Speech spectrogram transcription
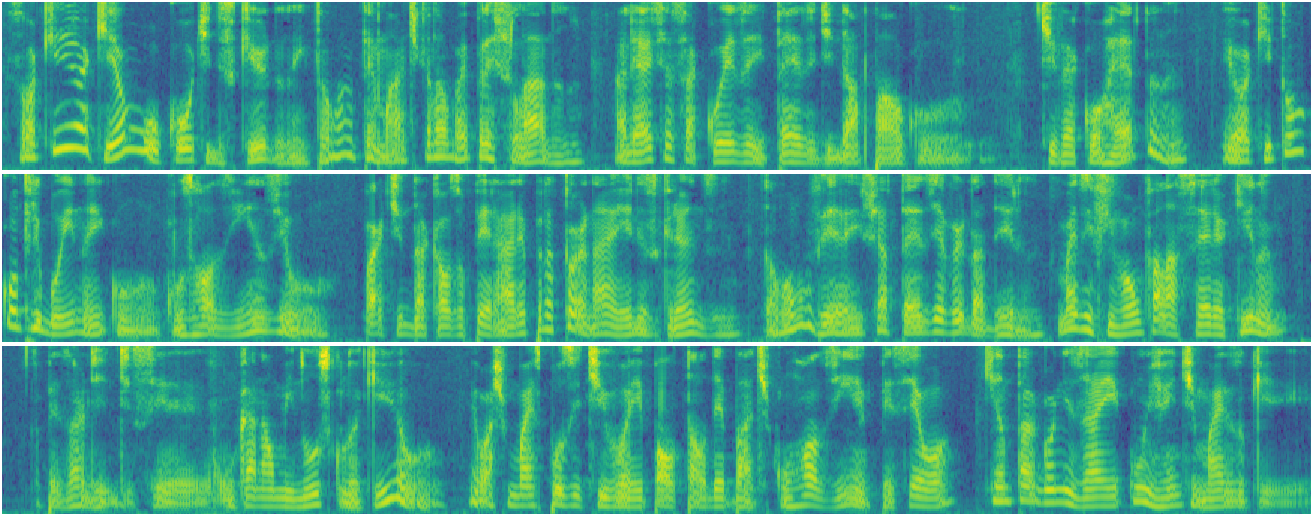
Só que aqui é o coach de esquerda, né? Então a temática ela vai para esse lado, né? Aliás, se essa coisa e tese de dar palco tiver correta, né? Eu aqui estou contribuindo aí com, com os rosinhas e o Partido da Causa Operária para tornar eles grandes, né? Então vamos ver aí se a tese é verdadeira. Né? Mas enfim, vamos falar sério aqui, né? Apesar de, de, ser um canal minúsculo aqui, eu, eu acho mais positivo aí pautar o debate com Rosinha e PCO que antagonizar aí com gente mais do que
